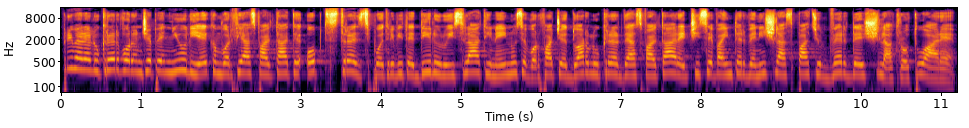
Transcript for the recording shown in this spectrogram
Primele lucrări vor începe în iulie, când vor fi asfaltate 8 străzi. Potrivit edilului Slatinei, nu se vor face doar lucrări de asfaltare, ci se va interveni și la spațiul verde și la trotuare.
